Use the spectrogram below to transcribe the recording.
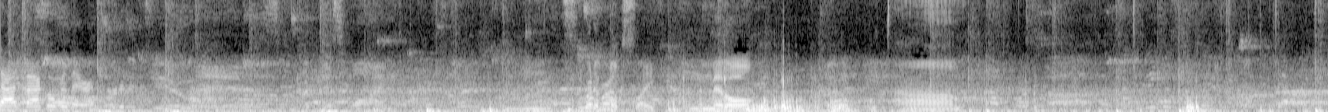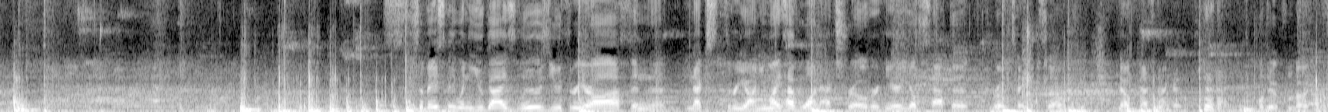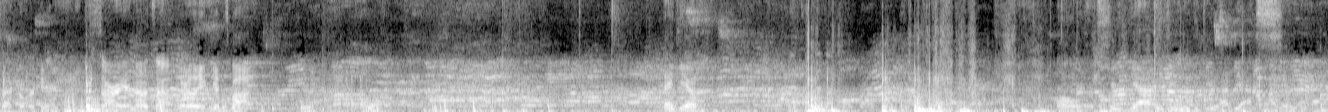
That back over there? What we're gonna do is put this one. Let's see what it looks like in the middle. Um, so basically, when you guys lose, you three are off, and the next three on. You might have one extra over here. You'll just have to rotate. So, nope, that's not good. we'll do it from both. Go back over here. Sorry, I know it's not really a good spot. Thank you. Oh, shoot, yeah, we do need to do that, yes.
